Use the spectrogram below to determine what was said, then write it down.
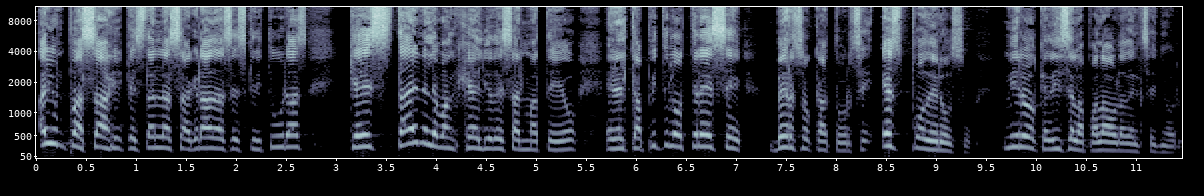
Hay un pasaje que está en las Sagradas Escrituras que está en el Evangelio de San Mateo, en el capítulo 13, verso 14. Es poderoso. Mira lo que dice la palabra del Señor.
